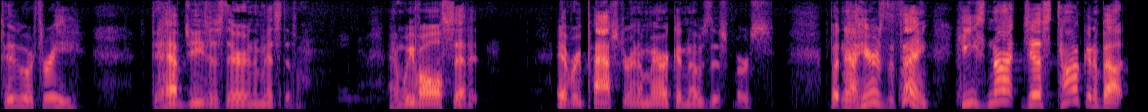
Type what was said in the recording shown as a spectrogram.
two or three to have Jesus there in the midst of them. Amen. And we've all said it. Every pastor in America knows this verse. But now here's the thing he's not just talking about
